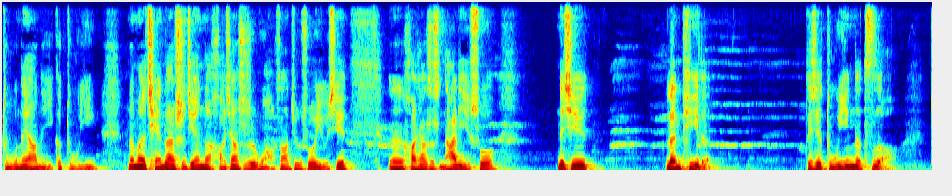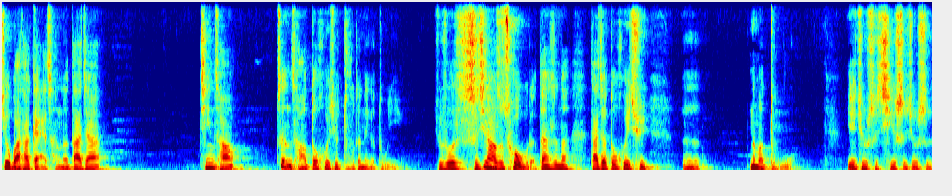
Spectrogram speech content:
读那样的一个读音。那么前段时间呢，好像是网上就是说有些，嗯，好像是哪里说那些冷僻的这些读音的字啊，就把它改成了大家经常正常都会去读的那个读音。就说实际上是错误的，但是呢，大家都会去，嗯，那么读，也就是其实就是，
